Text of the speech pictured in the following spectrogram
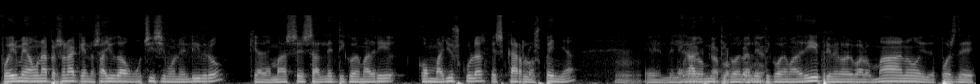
fue irme a una persona que nos ha ayudado muchísimo en el libro, que además es Atlético de Madrid con mayúsculas, que es Carlos Peña, el delegado mítico del Peña. Atlético de Madrid, primero del balonmano y después de,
